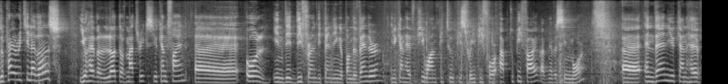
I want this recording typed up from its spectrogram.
The priority levels you have a lot of matrix you can find, uh, all indeed different depending upon the vendor. You can have P1, P2, P3, P4, up to P5. I've never seen more. Uh, and then you can have,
